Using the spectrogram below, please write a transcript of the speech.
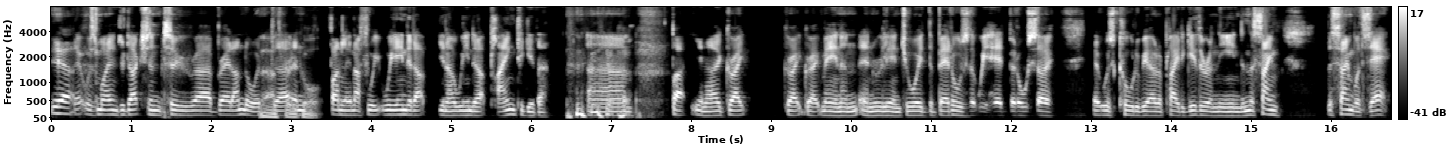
Yeah. that was my introduction to uh, Brad Underwood. Uh, and cool. funnily enough, we, we ended up, you know, we ended up playing together. Um, but you know, great, great, great man, and, and really enjoyed the battles that we had. But also, it was cool to be able to play together in the end. And the same, the same with Zach.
